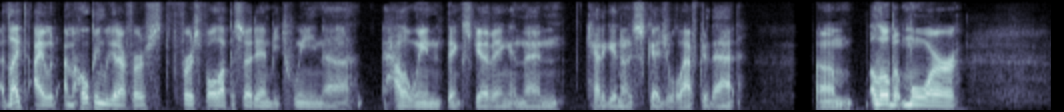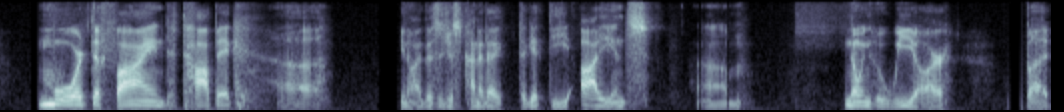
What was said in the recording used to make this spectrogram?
I'd like to, I would I'm hoping we get our first first full episode in between uh Halloween and Thanksgiving and then kind of get on a schedule after that. Um a little bit more more defined topic. Uh you know, this is just kind of to, to get the audience um knowing who we are. but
